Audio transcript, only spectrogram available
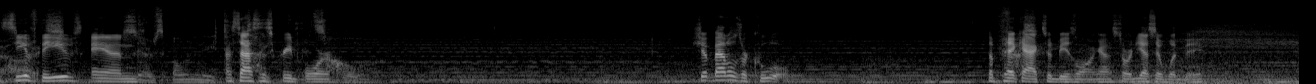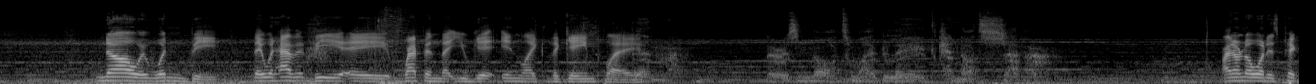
Sea of Thieves and serves only to Assassin's Creed its 4. Ship battles are cool. The pickaxe would be as long as a sword. Yes, it would be. No, it wouldn't be. They would have it be a weapon that you get in like the gameplay. There is naught my blade cannot sever. I don't know what his pick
